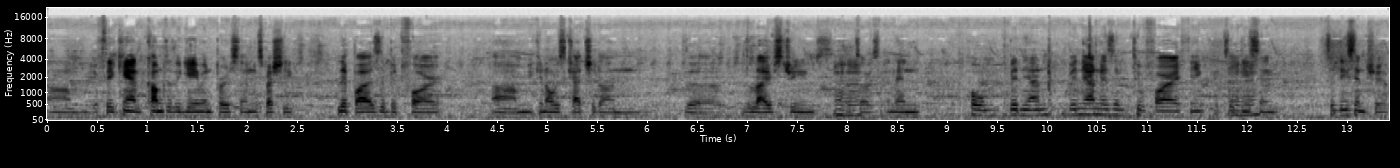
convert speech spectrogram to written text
Um, if they can't come to the game in person, especially Lipa is a bit far, um, you can always catch it on the, the live streams. Mhm. always, and then home Biñan. Biñan isn't too far. I think it's a Mhm. decent it's a decent trip.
